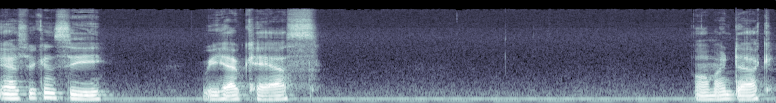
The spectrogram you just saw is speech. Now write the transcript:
As you can see, we have Cass on my deck.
